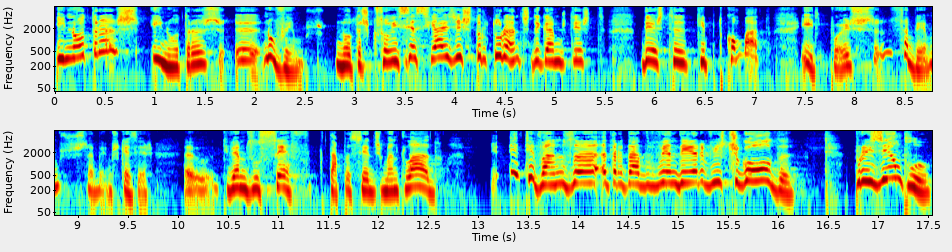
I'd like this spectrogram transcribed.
E noutras, e noutras uh, não vemos. Noutras que são essenciais e estruturantes, digamos, deste, deste tipo de combate. E depois sabemos, sabemos, quer dizer, uh, tivemos o CEF, que está para ser desmantelado, e teve anos a, a tratar de vender vistos gold. Por exemplo,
